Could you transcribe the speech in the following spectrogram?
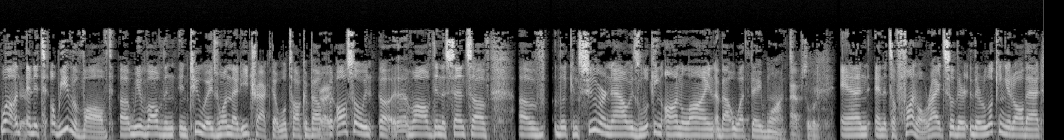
Well, and, and it's we've evolved. Uh, we evolved in, in two ways. One that E-Track that we'll talk about, Right. but also in, uh, evolved in the sense of of the consumer now is looking online about what they want. Absolutely. and and it's a funnel, right? So they're they're looking at all that,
